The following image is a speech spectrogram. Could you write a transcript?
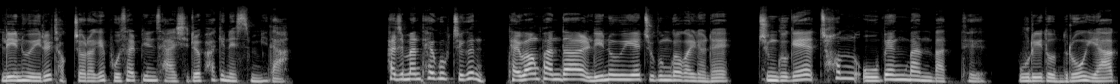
린후이를 적절하게 보살핀 사실을 확인했습니다. 하지만 태국 측은 대왕 판다 린후이의 죽음과 관련해 중국에 1,500만 바트, 우리 돈으로 약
